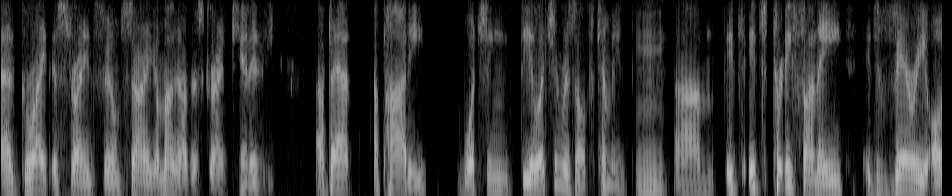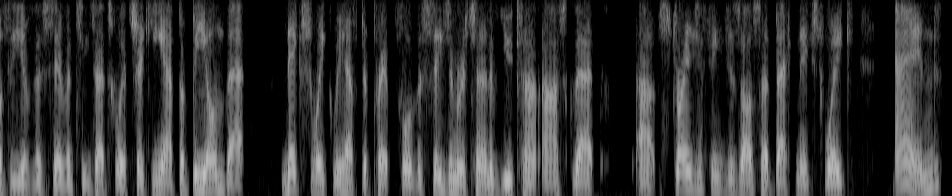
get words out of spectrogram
a great Australian film starring, among others, Graham Kennedy, about a party watching the election results come in. Mm. Um, it's it's pretty funny. It's very Aussie of the seventies. That's worth checking out. But beyond that, next week we have to prep for the season return of You Can't Ask That. Uh, Stranger Things is also back next week, and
